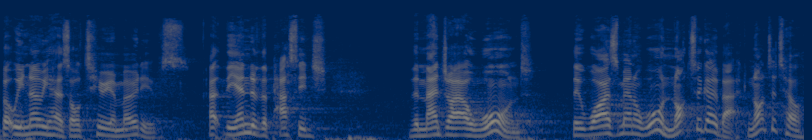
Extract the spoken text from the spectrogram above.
but we know he has ulterior motives. At the end of the passage, the Magi are warned, the wise men are warned not to go back, not to tell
